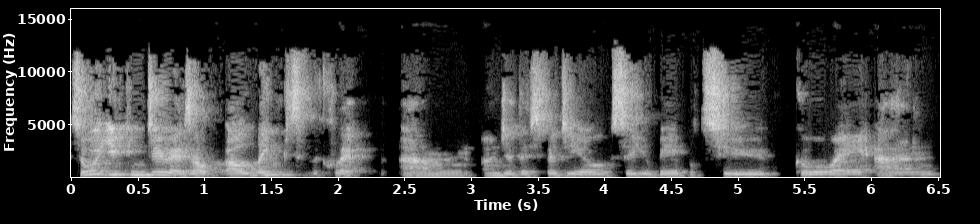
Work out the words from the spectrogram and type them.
So what you can do is I'll, I'll link to the clip um, under this video so you'll be able to go away and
